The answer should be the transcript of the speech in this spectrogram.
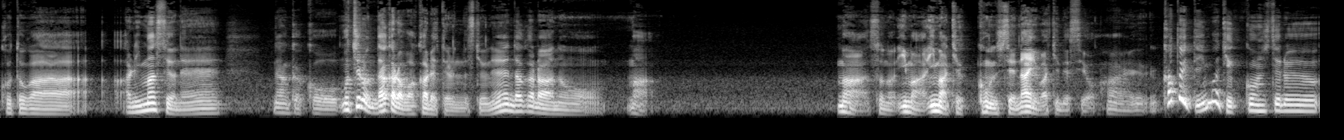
ことがありますよね。なんかこうもちろんだから別れてるんですけどね。だからあのまあまあその今今結婚してないわけですよ、はい、かといって今結婚してる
